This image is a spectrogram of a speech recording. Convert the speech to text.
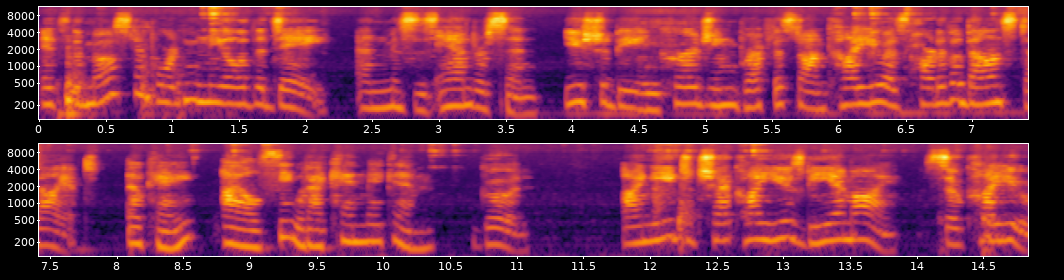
It's the most important meal of the day. And Mrs. Anderson, you should be encouraging breakfast on Caillou as part of a balanced diet. Okay, I'll see what I can make him. Good. I need to check Caillou's BMI. So Caillou,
